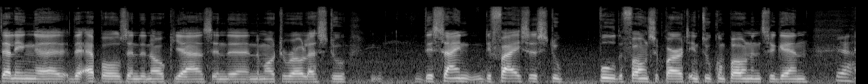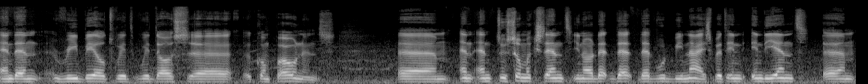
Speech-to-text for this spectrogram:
telling uh, the Apples and the Nokias and the, and the Motorola's to design devices to pull the phones apart into components again Yeah. and then rebuild with, with those uh, components. Um, and, and to some extent, you know, that, that, that would be nice. But in, in the end, um,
